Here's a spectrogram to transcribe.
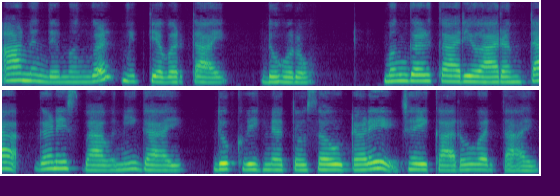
આનંદ, મંગળ નિત્ય વર્તાય. દોહરો. મંગળ કાર્ય આરંભતા ગણેશ બાવની ગાય. દુઃખ વિઘ્ન તો સૌ ટળે, જયકારો વર્તાય.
